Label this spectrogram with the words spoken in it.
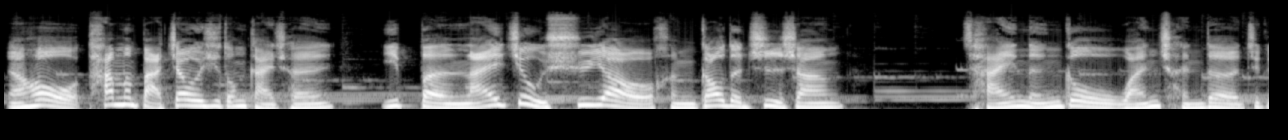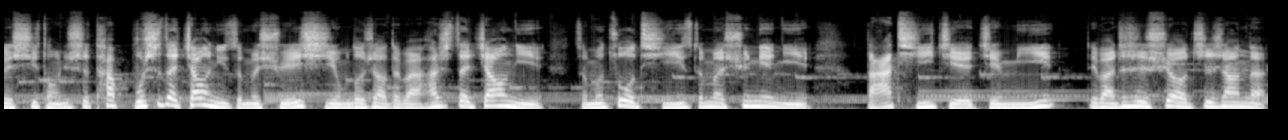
然后他们把教育系统改成你本来就需要很高的智商才能够完成的这个系统，就是它不是在教你怎么学习，我们都知道对吧？它是在教你怎么做题，怎么训练你答题解解谜，对吧？这是需要智商的，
